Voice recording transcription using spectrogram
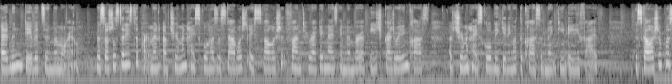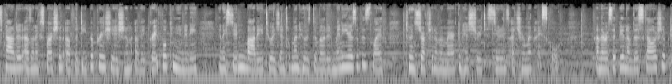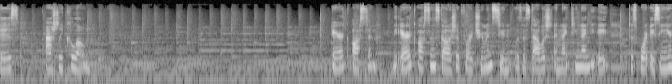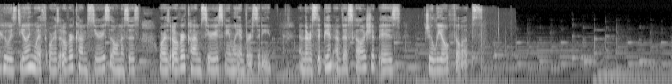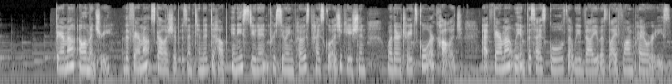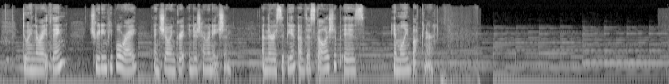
Edmund Davidson Memorial. The Social Studies Department of Truman High School has established a scholarship fund to recognize a member of each graduating class of Truman High School beginning with the class of 1985. The scholarship was founded as an expression of the deep appreciation of a grateful community and a student body to a gentleman who has devoted many years of his life to instruction of American history to students at Truman High School. And the recipient of this scholarship is Ashley Cologne. Eric Austin. The Eric Austin Scholarship for a Truman Student was established in 1998 to support a senior who is dealing with or has overcome serious illnesses or has overcome serious family adversity. And the recipient of this scholarship is Jaleel Phillips. Fairmount Elementary. The Fairmount Scholarship is intended to help any student pursuing post high school education, whether a trade school or college, at Fairmount, we emphasize goals that we value as lifelong priorities doing the right thing, treating people right, and showing grit and determination. And the recipient of this scholarship is Emily Buckner.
